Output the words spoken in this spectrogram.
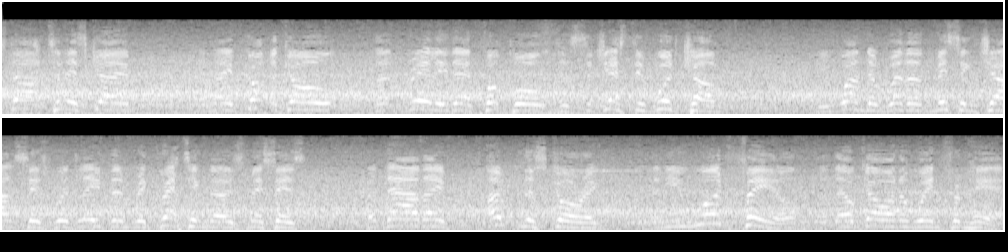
start to this game, and they've got the goal that really their football has suggested would come. You wondered whether missing chances would leave them regretting those misses, but now they've opened the scoring, and you would feel that they'll go on and win from here.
